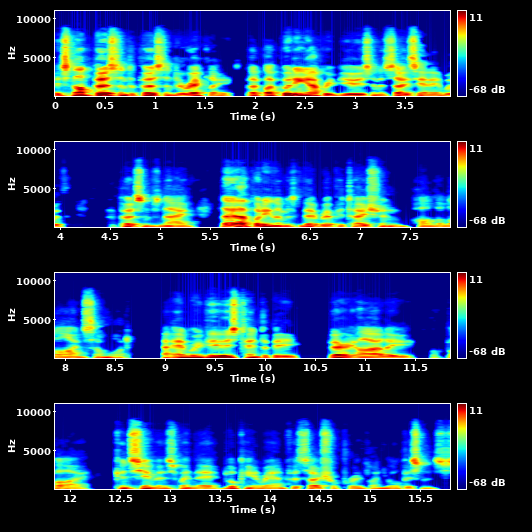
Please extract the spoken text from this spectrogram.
It's not person to person directly, but by putting up reviews and associating it with a person's name, they are putting them, their reputation on the line somewhat. And reviews tend to be very highly by consumers when they're looking around for social proof on your business.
